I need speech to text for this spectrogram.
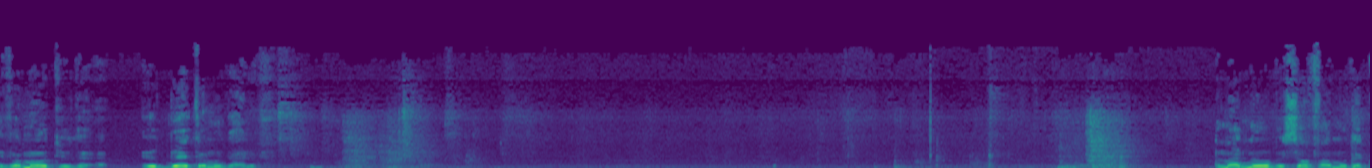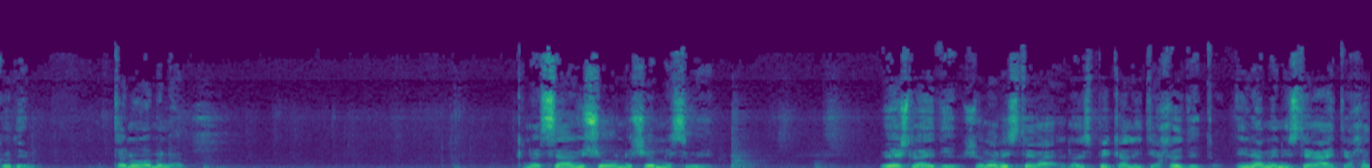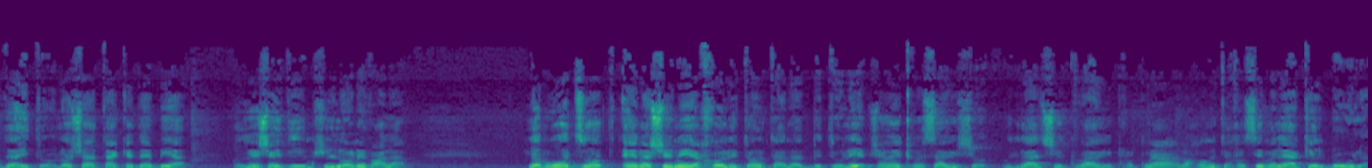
יבמות י"ב עמוד א'. למדנו בסוף העמוד הקודם, תנור המנן. כנסה ראשון לשם נישואין ויש לה עדים שלא נסתרה, לא הספיקה להתייחד איתו. הנה מנסתרה, התייחדה איתו, לא שעתה כדי ביאה. אז יש עדים שהיא לא נבעלה. למרות זאת, אין השני יכול לטעון טענת בתולים, שהרי כנסה ראשון. בגלל שכבר התחתנה, אנחנו מתייחסים אליה כאל בעולה.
